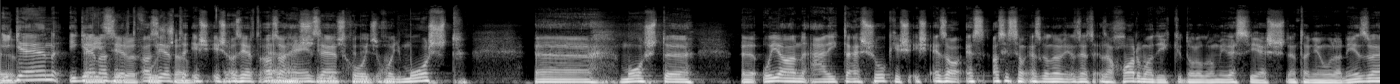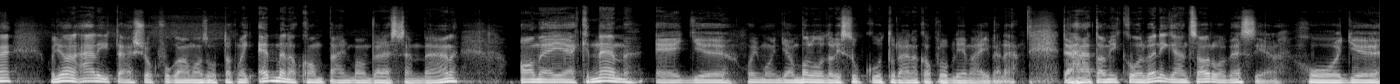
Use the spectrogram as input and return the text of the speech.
igen, igen, azért, azért és, és azért az a helyzet, hogy, hogy most most olyan állítások, és, és ez, a, ez azt hiszem, ez, gondolom, ez, ez a harmadik dolog, ami veszélyes netanyahu nézve, hogy olyan állítások fogalmazottak meg ebben a kampányban vele szemben, amelyek nem egy, hogy mondjam, baloldali szubkultúrának a problémái vele. Tehát amikor Benny Gantz arról beszél, hogy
